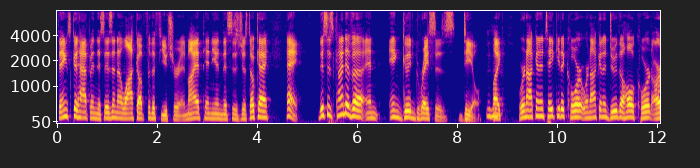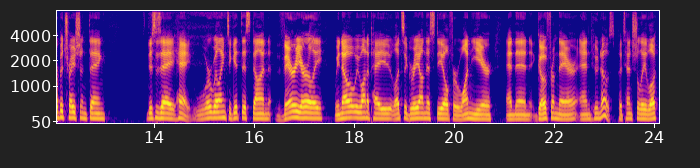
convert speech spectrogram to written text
Things could happen. This isn't a lockup for the future. In my opinion, this is just okay. Hey, this is kind of a an in good graces deal. Mm-hmm. Like we're not going to take you to court. We're not going to do the whole court arbitration thing. This is a hey, we're willing to get this done very early. We know what we want to pay you. Let's agree on this deal for one year and then go from there. And who knows, potentially look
